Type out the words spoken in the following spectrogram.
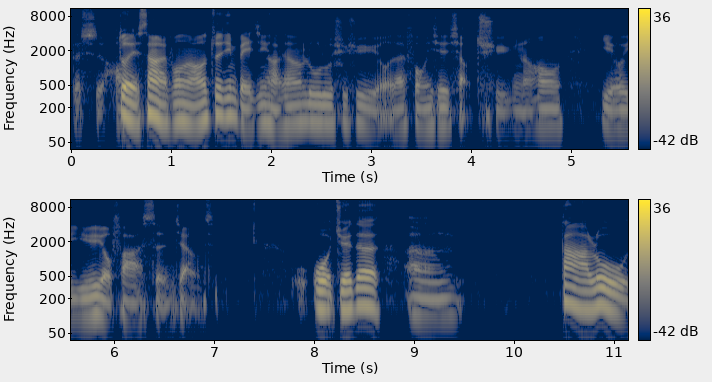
的时候？对，上海封，然后最近北京好像陆陆续续有在封一些小区，然后也有也有发生这样子。我觉得，嗯。大陆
